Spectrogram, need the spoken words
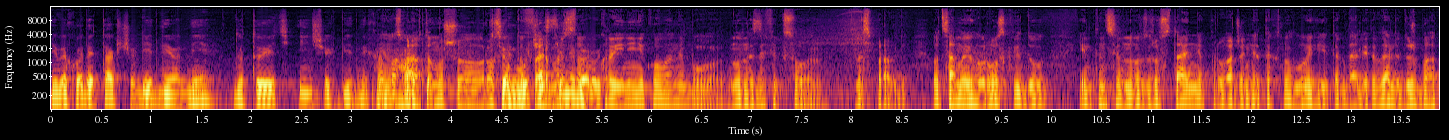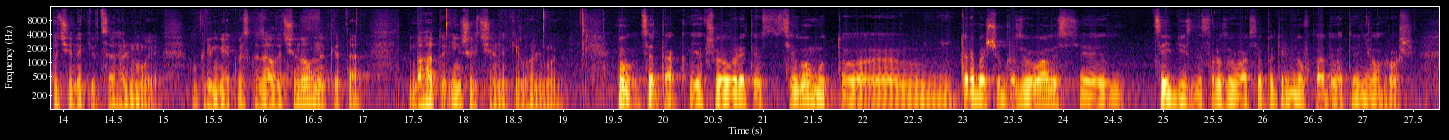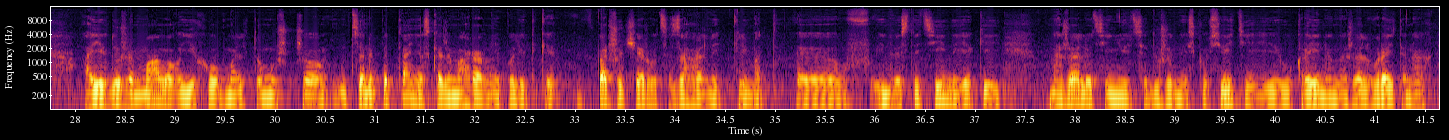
І виходить так, що бідні одні дотують інших бідних. А Ні, ну, в тому, що розквіту фермерства в. Україні ніколи не було. Ну не зафіксовано насправді. От саме його розквіту, інтенсивного зростання, впровадження технологій і так далі. І так далі. Дуже багато чинників це гальмує. Окрім, як ви сказали, чиновники, та багато інших чинників гальмують. Ну, це так. Якщо говорити в цілому, то е, треба, щоб розвивалося, е, цей бізнес розвивався, потрібно вкладувати в нього гроші. А їх дуже мало, їх обмаль, тому що це не питання, скажімо, аграрної політики. В першу чергу це загальний клімат е, інвестиційний, який, на жаль, оцінюється дуже низько в світі, і Україна, на жаль, в рейтингах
